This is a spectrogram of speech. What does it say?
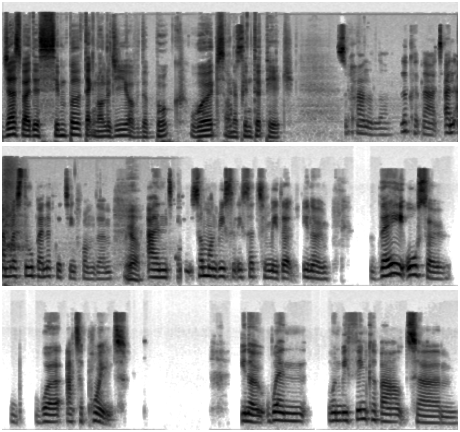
just by this simple technology of the book, words on a printed page. Subhanallah, look at that. And and we're still benefiting from them. Yeah. And someone recently said to me that, you know, they also were at a point you know when when we think about um,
